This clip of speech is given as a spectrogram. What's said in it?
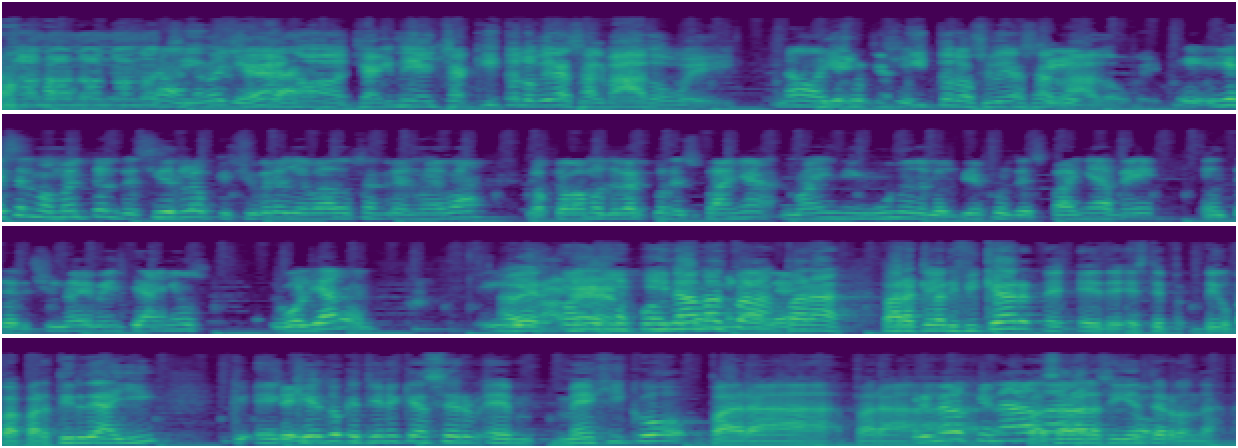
no, no, no, no, el Chaquito lo hubiera salvado, güey. No, yo el Chaquito los hubiera salvado, güey. Y es el momento en decirlo que si hubiera llevado sangre nueva, lo que vamos a ver con España, no hay ninguno de los viejos de España ve entre 19 y 20 años, golearon. Y, a ver, y, nada más para, para, para clarificar, este, digo, para partir de ahí, ¿qué es lo que tiene que hacer México para, para pasar a la siguiente ronda?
